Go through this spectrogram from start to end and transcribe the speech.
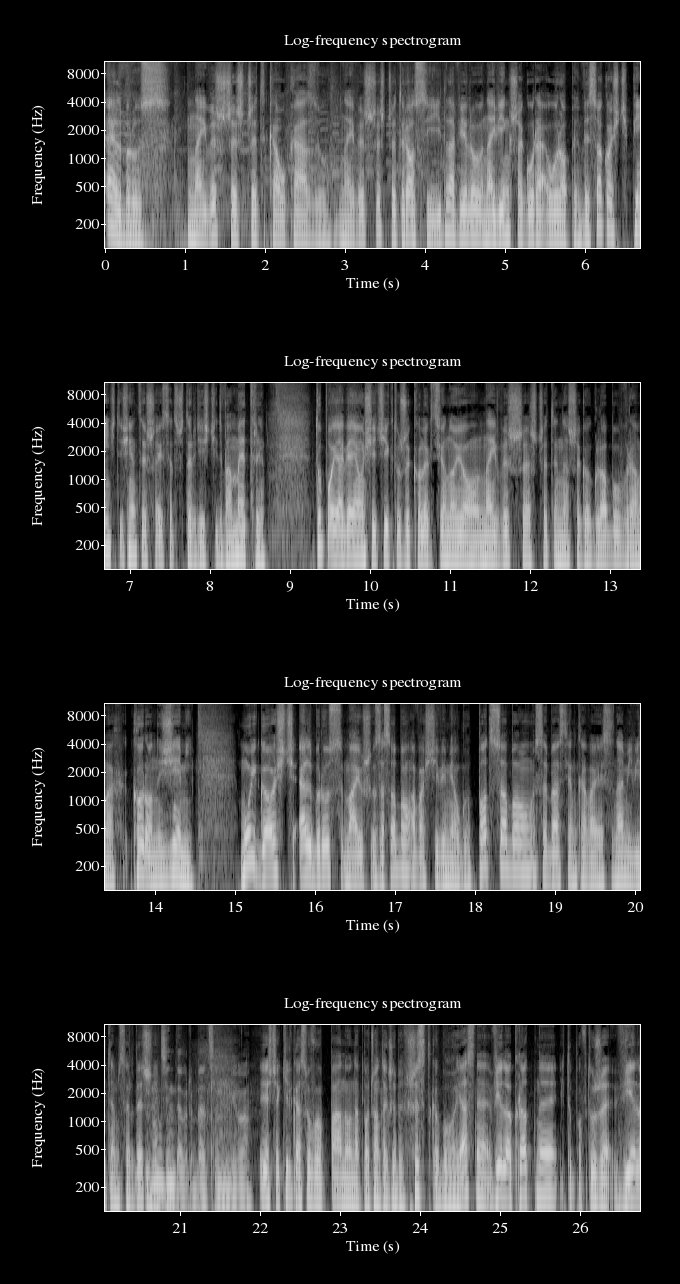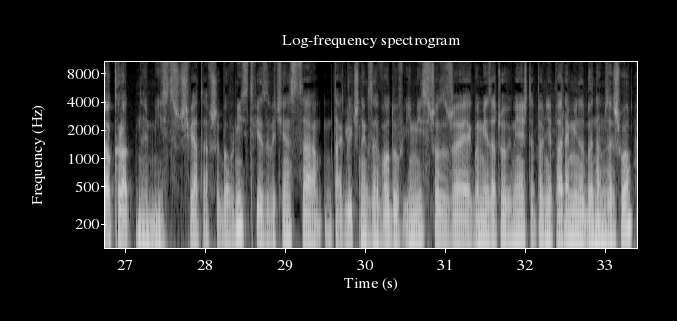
Elbrus. Najwyższy szczyt Kaukazu, najwyższy szczyt Rosji i dla wielu największa góra Europy. Wysokość 5642 metry. Tu pojawiają się ci, którzy kolekcjonują najwyższe szczyty naszego globu w ramach korony Ziemi. Mój gość Elbrus ma już za sobą, a właściwie miał go pod sobą. Sebastian Kawa jest z nami, witam serdecznie. Dzień dobry, bardzo mi miło. Jeszcze kilka słów o panu na początek, żeby wszystko było jasne. Wielokrotny, i tu powtórzę, wielokrotny mistrz świata w szybownictwie, zwycięzca tak licznych zawodów i mistrzostw, że jakbym je zaczął wymieniać, to pewnie parę minut by nam zeszło.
